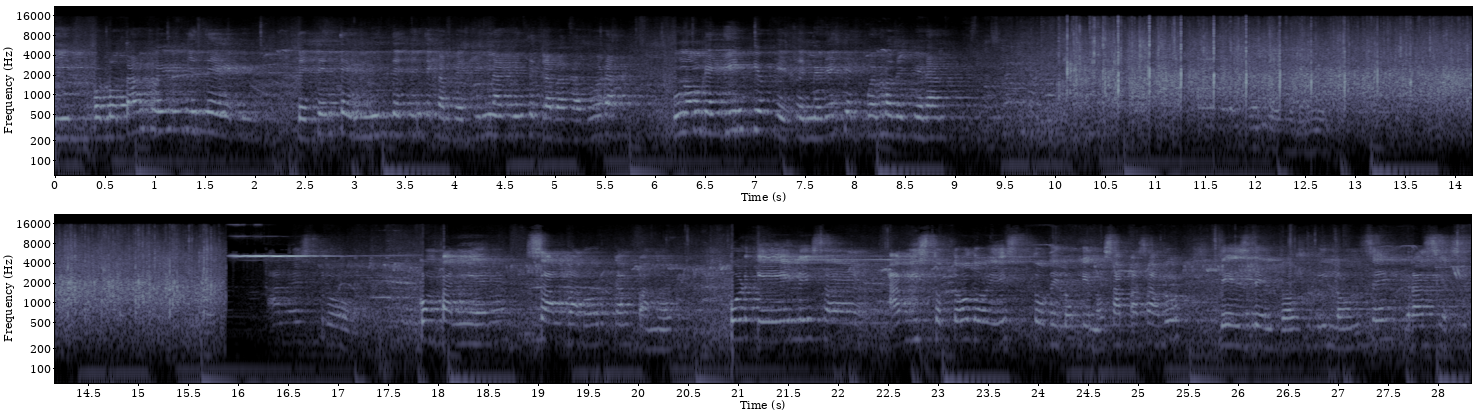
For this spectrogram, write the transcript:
y por lo tanto es gente decente, humilde, gente campesina, gente trabajadora, un hombre limpio que se merece el pueblo de Cherán. Que nos ha pasado desde el 2011. Gracias.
